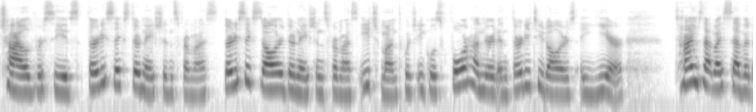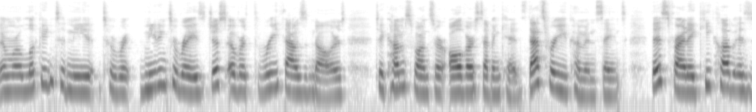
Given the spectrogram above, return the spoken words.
child receives 36 donations from us, $36 donations from us each month, which equals $432 a year times that by seven, and we're looking to need to needing to raise just over three thousand dollars to come sponsor all of our seven kids. That's where you come in, Saints. This Friday, Key Club is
